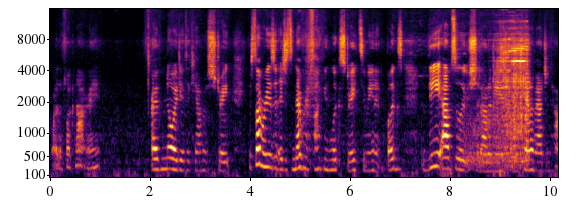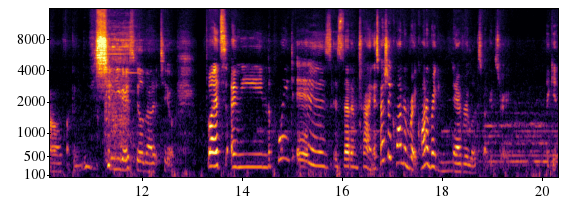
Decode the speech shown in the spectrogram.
why the fuck not, right? I have no idea if the camera's straight. For some reason, it just never fucking looks straight to me, and it bugs the absolute shit out of me. I can't imagine how fucking shitty you guys feel about it too. But I mean, the point is, is that I'm trying. Especially Quantum Break. Quantum Break never looks fucking straight. Like it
